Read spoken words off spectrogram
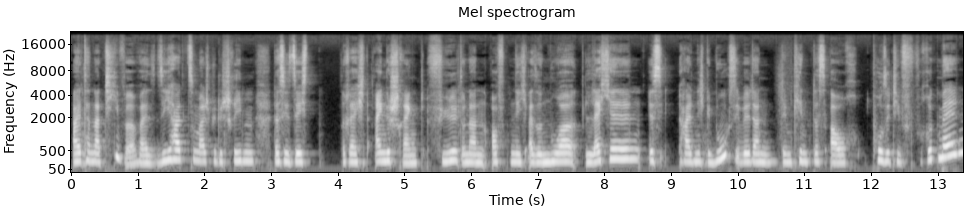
Alternative? Weil sie hat zum Beispiel geschrieben, dass sie sich recht eingeschränkt fühlt und dann oft nicht, also nur lächeln ist halt nicht genug. Sie will dann dem Kind das auch positiv rückmelden,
